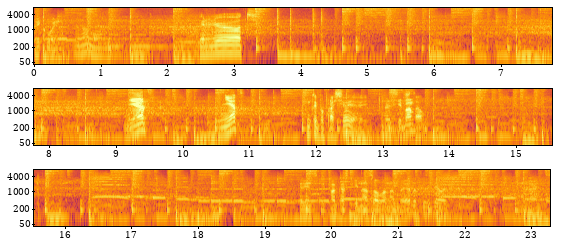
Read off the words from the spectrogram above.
Прикольно. Ну да. Вперед. Нет? Нет? Ну ты попросил, я Спасибо. встал. В принципе, пока спинозола нам дает это сделать. Мне нравится.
